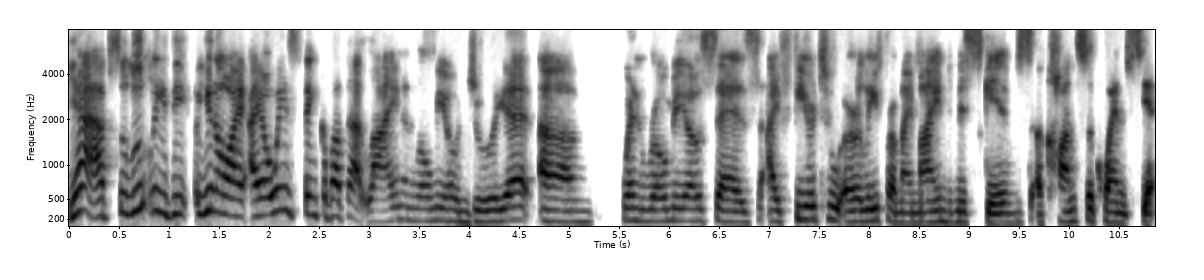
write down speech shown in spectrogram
Yeah, absolutely. The you know, I, I always think about that line in Romeo and Juliet. Um, when Romeo says, I fear too early for my mind misgives, a consequence yet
